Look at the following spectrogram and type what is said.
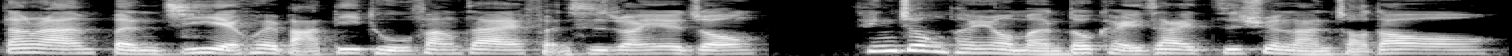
当然，本集也会把地图放在粉丝专业中，听众朋友们都可以在资讯栏找到哦。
